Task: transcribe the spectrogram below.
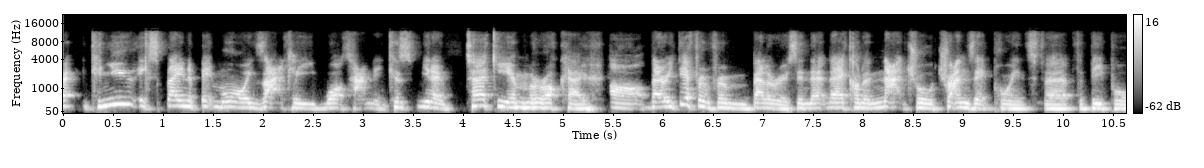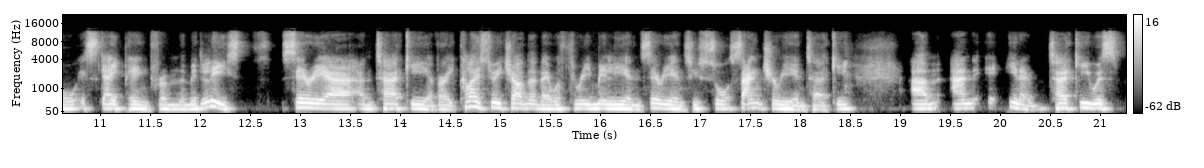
But can you explain a bit more exactly what's happening? Because you know, Turkey and Morocco are very different from Belarus in that they're kind of natural transit points for for people escaping from the Middle East. Syria and Turkey are very close to each other. There were three million Syrians who sought sanctuary in Turkey. Um, and you know Turkey was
